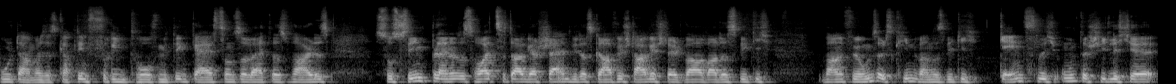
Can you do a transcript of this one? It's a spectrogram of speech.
cool damals. Es gab den Friedhof mit den Geistern und so weiter. Das war alles so simpel, wenn das heutzutage erscheint, wie das grafisch dargestellt war, war das wirklich, waren für uns als Kind, waren das wirklich gänzlich unterschiedliche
